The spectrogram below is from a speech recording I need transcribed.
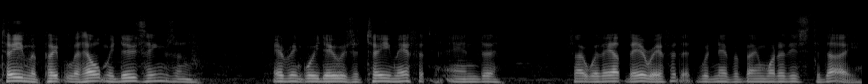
team of people that help me do things, and everything we do is a team effort. And uh, So without their effort, it would never have been what it is today.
